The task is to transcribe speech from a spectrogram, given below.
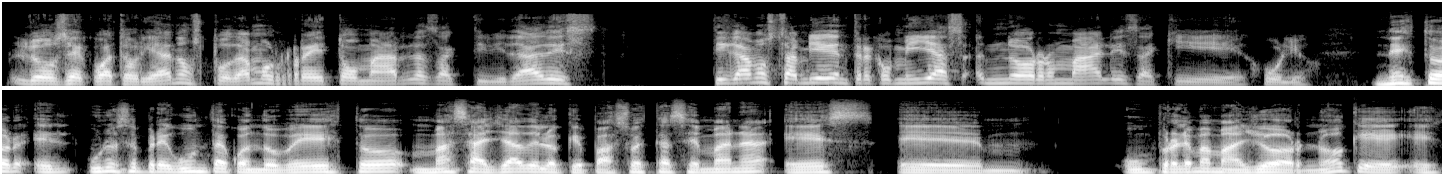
los ecuatorianos podamos retomar las actividades, digamos también, entre comillas, normales aquí, Julio. Néstor, uno se pregunta cuando ve esto, más allá de lo que pasó esta semana, es em, un problema mayor, ¿no? Que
